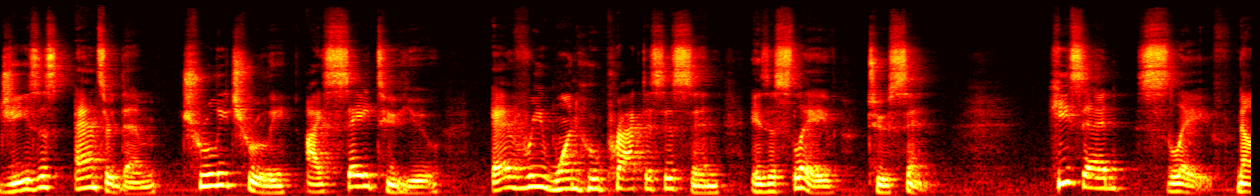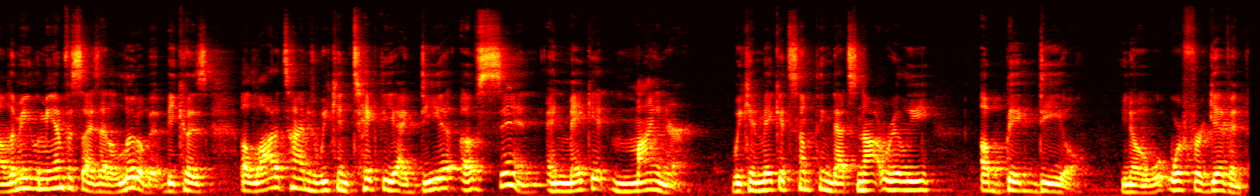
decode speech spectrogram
Jesus answered them, Truly, truly, I say to you, everyone who practices sin is a slave to sin. He said slave. Now, let me let me emphasize that a little bit because a lot of times we can take the idea of sin and make it minor. We can make it something that's not really a big deal. You know, we're forgiven.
